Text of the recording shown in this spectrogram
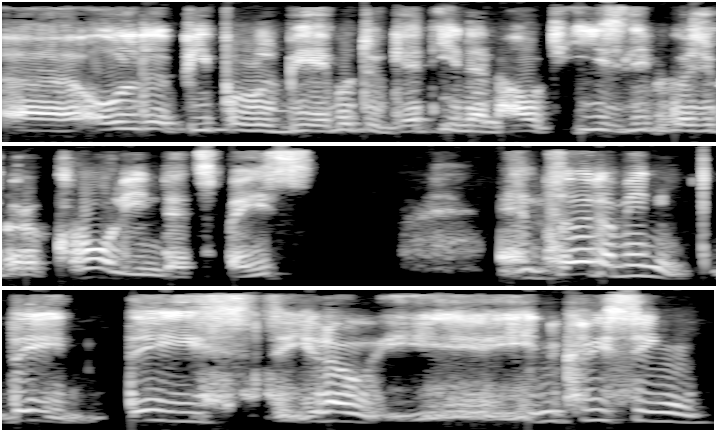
uh, older people will be able to get in and out easily because you've got to crawl in that space. And third, I mean, they, they, you know, increasing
